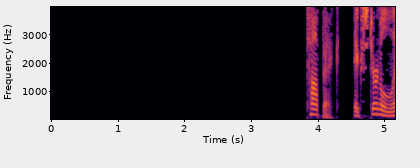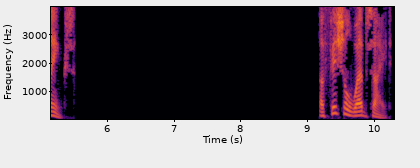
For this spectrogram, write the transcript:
Topic. External links Official website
